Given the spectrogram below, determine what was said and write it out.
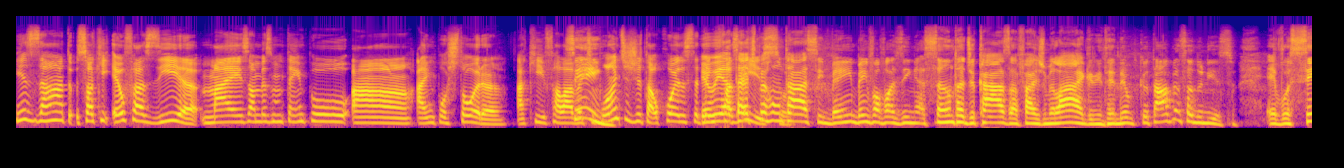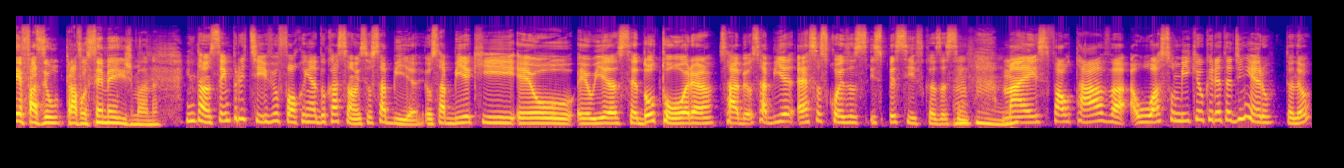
Exato. Só que eu fazia, mas ao mesmo tempo a, a impostora aqui falava, Sim. tipo, antes de tal coisa, você tem Eu que ia fazer até te isso. perguntar, assim, bem, bem vovozinha, santa de casa faz milagre, entendeu? Porque eu tava pensando nisso. É você fazer o- pra você mesma, né? Então, eu sempre tive o foco em educação, isso eu sabia. Eu sabia que eu, eu ia ser doutora, sabe? Eu sabia essas coisas específicas, assim. Uhum. Mas faltava o assumir que eu queria ter dinheiro, entendeu?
